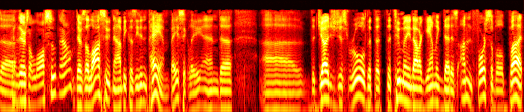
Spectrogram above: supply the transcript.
uh, and there's a lawsuit now. there's a lawsuit now because he didn't pay him basically, and uh, uh, the judge just ruled that the the two million dollar gambling debt is unenforceable, but.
